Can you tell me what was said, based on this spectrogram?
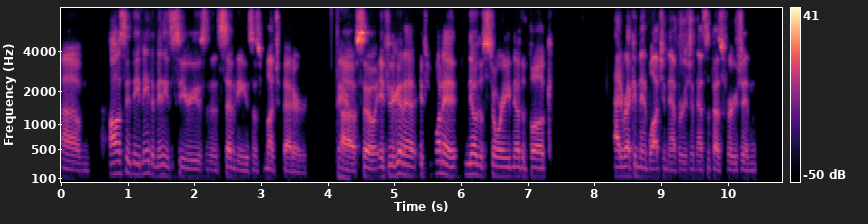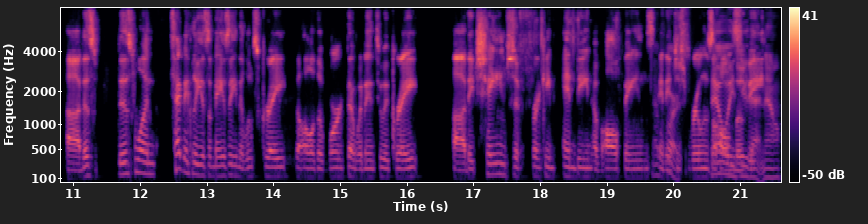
Um, honestly, they made a miniseries in the 70s that's much better. Uh, so if you're gonna, if you want to know the story, know the book, I'd recommend watching that version. That's the best version. Uh, this this one technically is amazing. It looks great. The, all the work that went into it, great. Uh, they changed the freaking ending of all things, Of and course. it just ruins they the whole always movie. do that now.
